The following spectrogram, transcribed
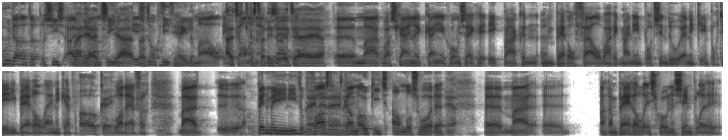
Hoe dat het er precies uit gaat zien ja, is nog niet helemaal in Uitgekristalliseerd, ja, ja. Uh, maar waarschijnlijk kan je gewoon zeggen: ik maak een, een barrel file waar ik mijn imports in doe. En ik importeer die barrel en ik heb Oh, whatever. Maar uh, pin me hier niet op Nee, vast. nee, nee, het kan ook iets anders worden. Uh, maar, maar een barrel is gewoon een simpele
